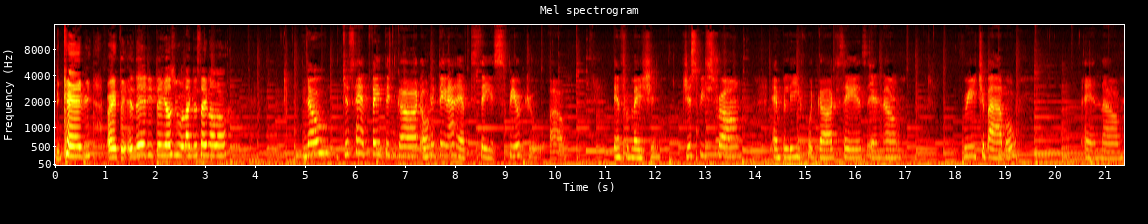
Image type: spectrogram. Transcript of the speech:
the candy, everything. Is there anything else you would like to say, no, no? No, just have faith in God. Only thing I have to say is spiritual um, information. Just be strong and believe what God says and um, read your Bible. And um,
